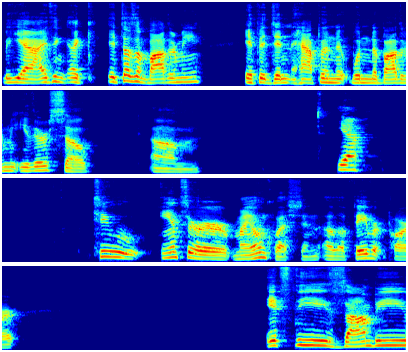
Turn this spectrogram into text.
but yeah, I think like it doesn't bother me. If it didn't happen, it wouldn't have bothered me either. So, um, yeah. To answer my own question of a favorite part, it's the zombie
